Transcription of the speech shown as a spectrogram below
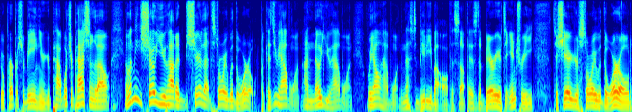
your purpose for being here, your pa- what you're passionate about, and let me show you how to share that story with the world because you have one. I know you have one. We all have one, and that's the beauty about all this stuff is the barrier to entry to share your story with the world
